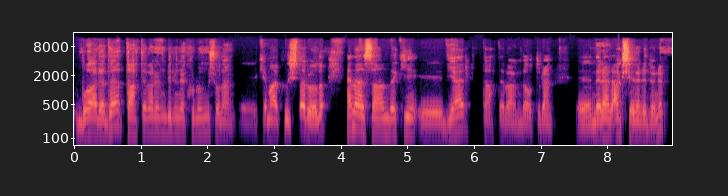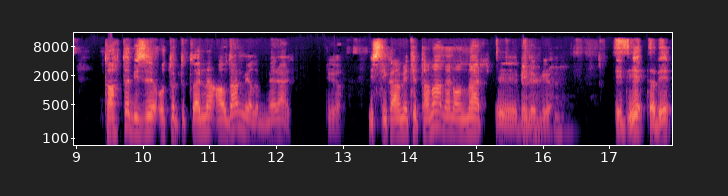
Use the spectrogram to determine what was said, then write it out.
bu arada tahtevanın birine kurulmuş olan e, Kemal Kılıçdaroğlu hemen sağındaki e, diğer tahtevanda oturan e, Meral Akşener'e dönüp tahta bizi oturduklarına aldanmayalım Meral diyor. İstikameti tamamen onlar e, belirliyor dediği tabii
